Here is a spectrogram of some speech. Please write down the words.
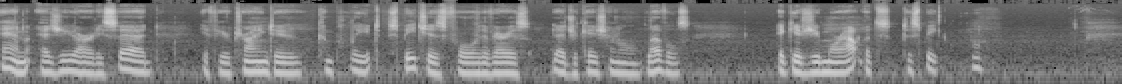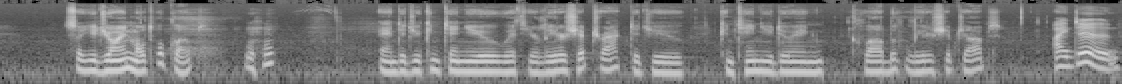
And as you already said, if you're trying to complete speeches for the various educational levels, it gives you more outlets to speak. Hmm. So you join multiple clubs. Hmm And did you continue with your leadership track? Did you continue doing club leadership jobs? I did.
